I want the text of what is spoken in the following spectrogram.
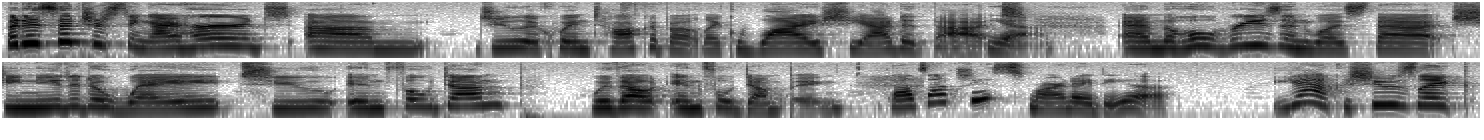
But it's interesting. I heard um, Julia Quinn talk about like why she added that. Yeah. And the whole reason was that she needed a way to info dump without info dumping. That's actually a smart idea. Yeah, because she was like,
